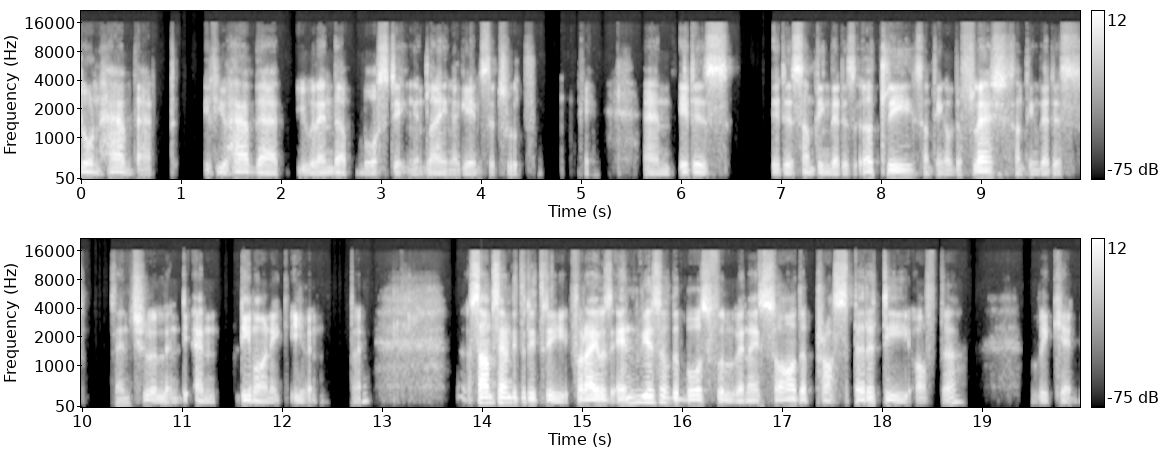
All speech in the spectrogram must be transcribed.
don't have that. If you have that, you will end up boasting and lying against the truth. Okay, and it is it is something that is earthly, something of the flesh, something that is sensual and and demonic even. Right? Psalm 73:3 For I was envious of the boastful when I saw the prosperity of the wicked.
